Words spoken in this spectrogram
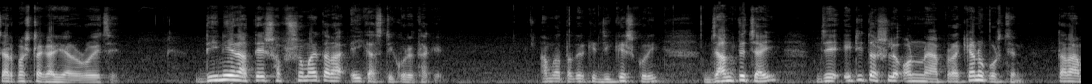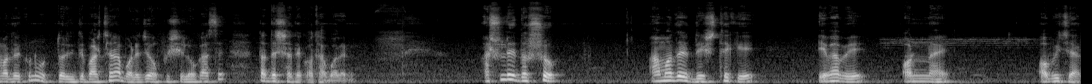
চার পাঁচটা গাড়ি আরও রয়েছে। দিনে রাতে সবসময় তারা এই কাজটি করে থাকে। আমরা তাদেরকে জিজ্ঞেস করি, জানতে চাই যে এটি তো আসলে অন্যায়, আপনারা কেন করছেন? তারা আমাদের কোনো উত্তর দিতে পারছে না, বলে যে অফিসে লোক আছে, তাদের সাথে কথা বলেন। আসলে দর্শক, আমাদের দেশ থেকে এভাবে অন্যায়, অবিচার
